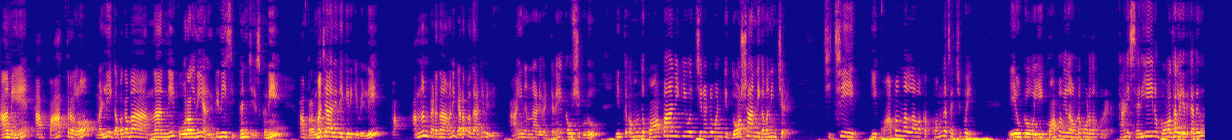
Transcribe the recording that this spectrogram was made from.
ఆమె ఆ పాత్రలో మళ్ళీ గబగబా అన్నాన్ని కూరల్ని అంటిని సిద్ధం చేసుకుని ఆ బ్రహ్మచారి దగ్గరికి వెళ్ళి అన్నం పెడదామని గడప దాటి వెళ్ళింది. ఆయన అన్నాడు వెంటనే కౌశికుడు ఇంతకుముందు కోపానికి వచ్చినటువంటి దోషాన్ని గమనించాడు. చిచ్చి ఈ కోపం వల్ల ఒక కొంగ చచ్చిపోయింది. ఏమిటో ఈ కోపం ఇలా ఉండకూడదు అనుకున్నాడు. కానీ సరి అయిన బోధ లేదు కదా.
